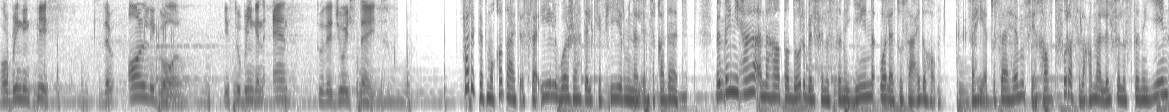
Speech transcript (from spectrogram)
or bringing peace. Their only goal is to bring an end to the Jewish state. حركة مقاطعة إسرائيل واجهت الكثير من الانتقادات من بينها أنها تضر بالفلسطينيين ولا تساعدهم فهي تساهم في خفض فرص العمل للفلسطينيين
